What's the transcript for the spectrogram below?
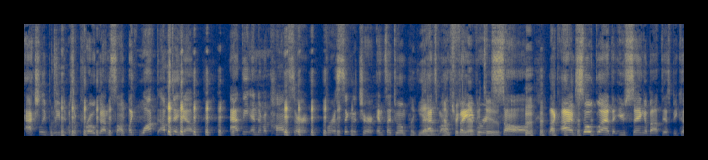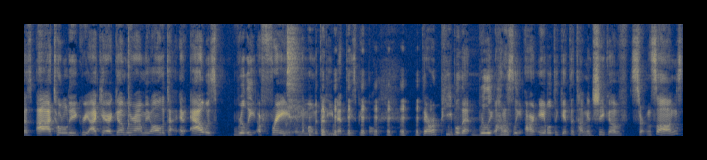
actually believed it was a pro gun song. Like walked up to him at the end of a concert for a signature and said to him, Like, yeah, "That's my I'm favorite too." song. like I am so glad that you sang about this because I totally agree. I carry a gun around me all the time." And Al was really afraid in the moment that he met these people there are people that really honestly aren't able to get the tongue in cheek of certain songs.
